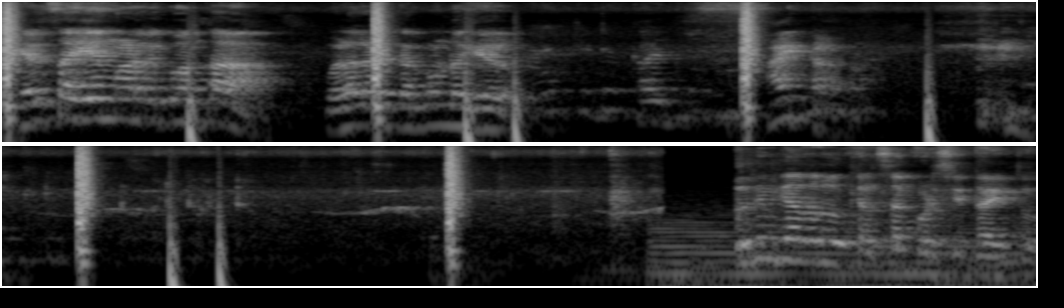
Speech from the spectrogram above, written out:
ಕೆಲಸ ಏನು ಮಾಡಬೇಕು ಅಂತ ಒಳಗಡೆ ಕರ್ಕೊಂಡೋಗಿ ಹೇಳು. ಆಯ್ತು ಕಣಪ್ಪ ಯಾವ್ದಾದ್ರು ಕೆಲಸ ಕೊಡಿಸಿದ್ದಾಯ್ತು.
